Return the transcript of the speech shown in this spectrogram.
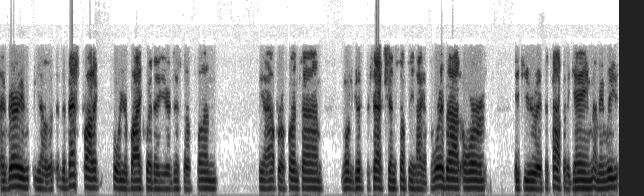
a very, you know, the best product for your bike, whether you're just a fun, you know, out for a fun time, want good protection, something you not have to worry about, or if you're at the top of the game. I mean, we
